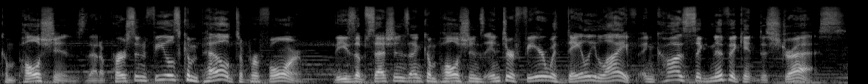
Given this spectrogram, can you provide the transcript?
compulsions that a person feels compelled to perform. These obsessions and compulsions interfere with daily life and cause significant distress.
